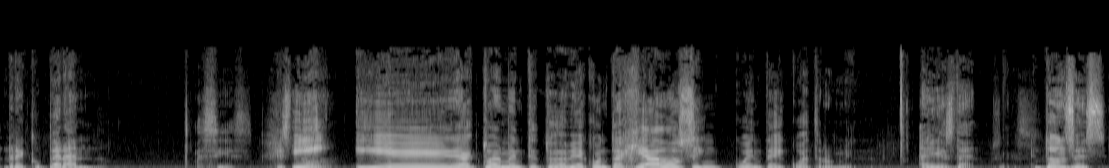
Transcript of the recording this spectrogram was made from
recuperando. Así es. Es y y, eh, actualmente todavía contagiados, 54 mil. Ahí está. Entonces,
